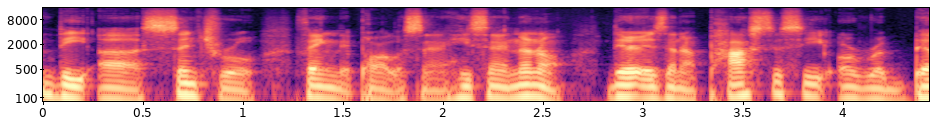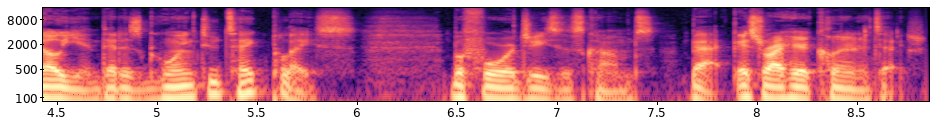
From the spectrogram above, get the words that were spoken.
the uh, central thing that Paul is saying. He's saying, no, no, there is an apostasy or rebellion that is going to take place before Jesus comes back. It's right here, clear in the text,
